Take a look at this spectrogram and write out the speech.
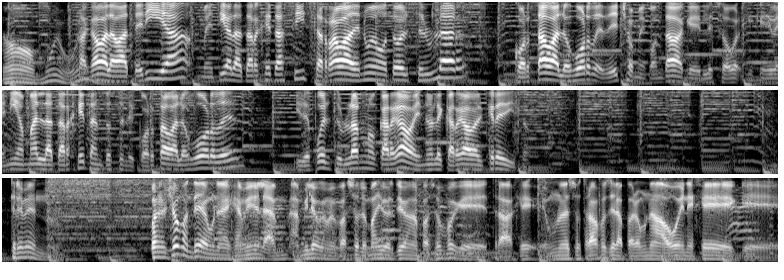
No, muy bueno. Sacaba la batería, metía la tarjeta así, cerraba de nuevo todo el celular, cortaba los bordes. De hecho, me contaba que, le que venía mal la tarjeta, entonces le cortaba los bordes y después el celular no cargaba y no le cargaba el crédito. Tremendo. Bueno, yo conté alguna vez que a mí, a mí lo que me pasó, lo más divertido que me pasó fue que trabajé, uno de esos trabajos era para una ONG que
